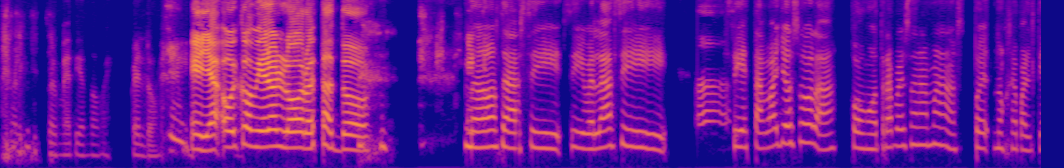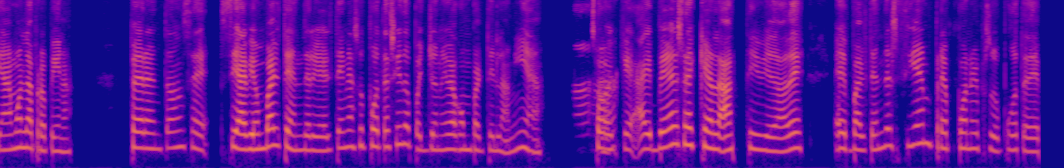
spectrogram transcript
estoy metiéndome, perdón. Ella, hoy comieron loro estas dos. No, o sea, si, si, ¿verdad? Si, si estaba yo sola con otra persona más, pues nos repartíamos la propina. Pero entonces, si había un bartender y él tenía su potecito, pues yo no iba a compartir la mía. Porque hay veces que en las actividades el bartender siempre pone su pote,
